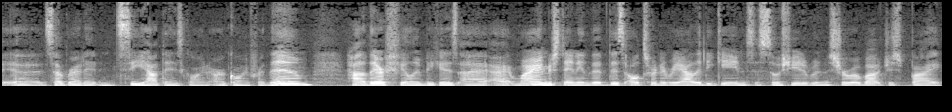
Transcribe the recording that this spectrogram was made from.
uh, subreddit and see how things going are going for them, how they're feeling. Because I, I, my understanding that this alternate reality game is associated with Mr. Robot just by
